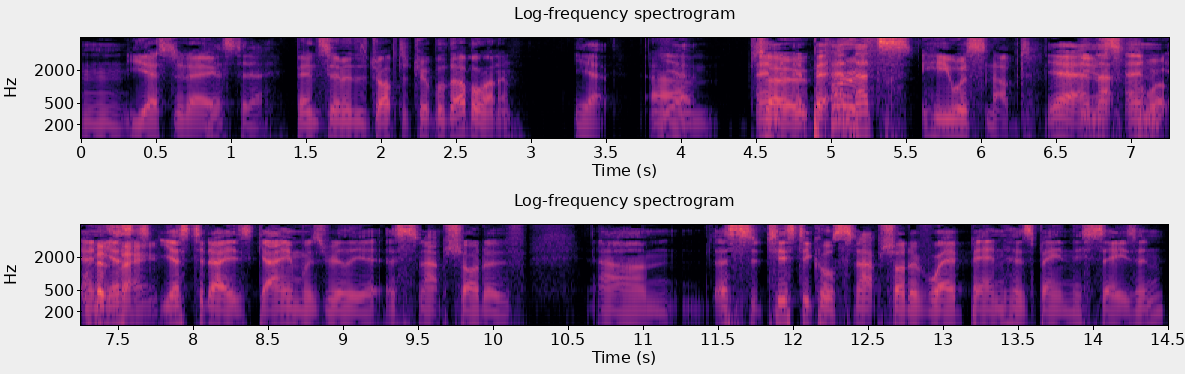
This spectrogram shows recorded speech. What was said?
yesterday. Yesterday. Ben Simmons dropped a triple double on him. Yeah. Um, yeah. So And- but- and that's- he was snubbed. Yeah, and that, and, and yes, yesterday's game was really a, a snapshot of um, a statistical snapshot of where Ben has been this season.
